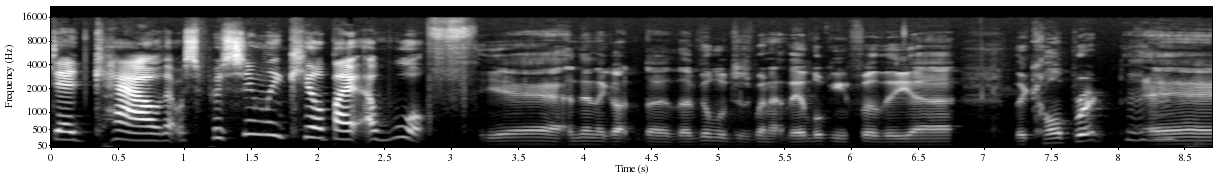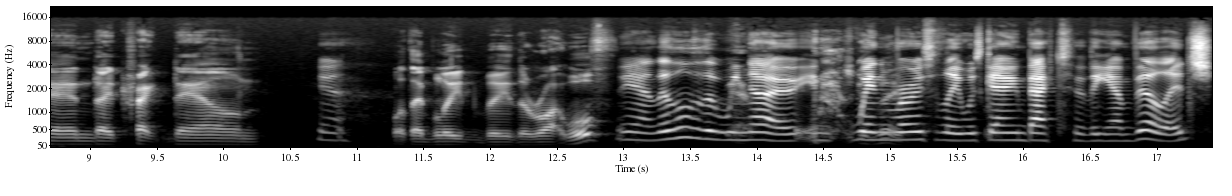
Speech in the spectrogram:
dead cow that was presumably killed by a wolf. Yeah, and then they got the the villagers went out there looking for the uh, the culprit, Mm-hmm. and they tracked down Yeah, what they believed to be the right wolf. yeah. Little did we Yeah. know, in when. Rosalie was going back to the um, village,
